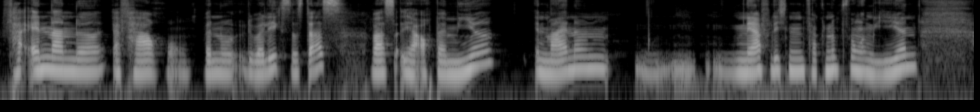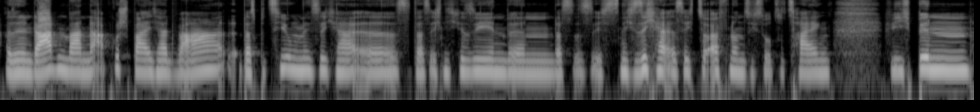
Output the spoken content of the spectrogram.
verändernde Erfahrung. Wenn du überlegst, dass das, was ja auch bei mir in meinem nervlichen Verknüpfungen im Gehirn also in den Datenbahnen da abgespeichert war, dass Beziehung nicht sicher ist, dass ich nicht gesehen bin, dass es nicht sicher ist, sich zu öffnen und sich so zu zeigen, wie ich bin.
